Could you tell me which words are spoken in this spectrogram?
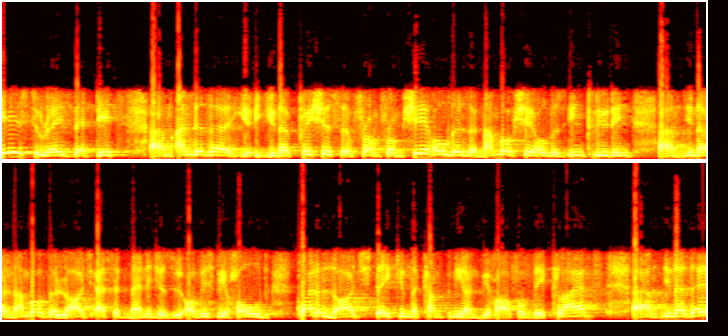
shares to raise that debt um, under the you, you, know pressures from from shareholders, a number of shareholders, including um, you know a number of the large asset managers who obviously hold quite a large stake in the company on behalf of their clients. Um, you know they,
